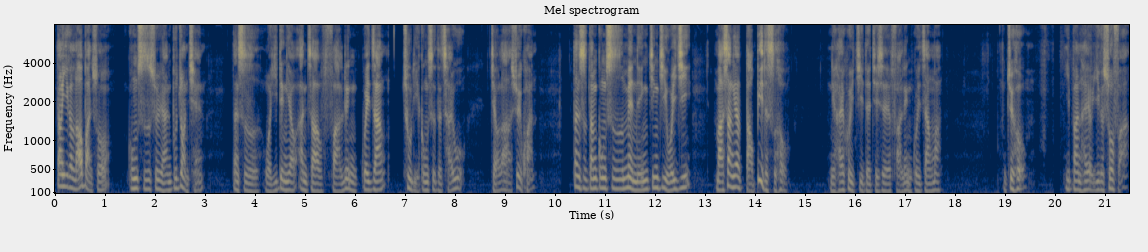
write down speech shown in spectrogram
当一个老板说：公司虽然不赚钱，但是我一定要按照法令规章处理公司的财务，缴纳税款。但是当公司面临经济危机，马上要倒闭的时候，你还会记得这些法令规章吗？最后，一般还有一个说法，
